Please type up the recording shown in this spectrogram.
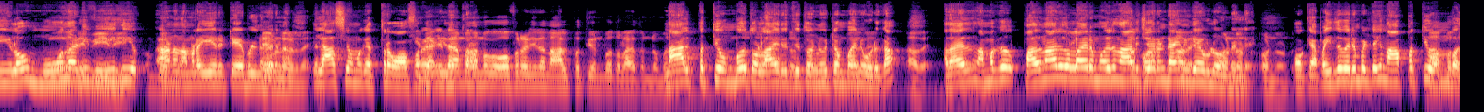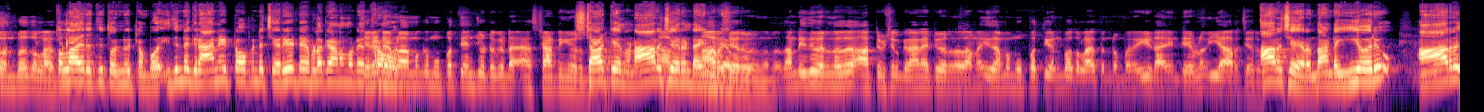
നീളവും മൂന്നടി വീതിയും ആണ് നമ്മുടെ ഈ ഒരു ടേബിളിന് ടേബിൾ വരുന്നത്. ലാസ്റ്റ് നമുക്ക് എത്ര ഓഫർ നമുക്ക് ഓഫർ നാൽപ്പത്തി ഒമ്പത് തൊള്ളായിരത്തി തൊണ്ണൂറ്റൊമ്പതിന് കൊടുക്കാം. അതായത് നമുക്ക് പതിനാല് തൊള്ളായിരം മുതൽ നാല് ചേരും ഡൈനിങ് ടേബിളും ഉണ്ട് ഉണ്ടല്ലേ? ഉണ്ട് ഉണ്ട്. ഓക്കെ അപ്പൊ ഇത് വരുമ്പോഴത്തേക്ക് നാൽപ്പത്തി ഒമ്പത് തൊള്ളായിരത്തി തൊണ്ണൂറ്റൊമ്പത് ഇതിന്റെ ഗ്രാനൈറ്റ് ടോപ്പിന്റെ ചെറിയ ടേബിളൊക്കെ ആണെന്നുണ്ടെങ്കിൽ നമുക്ക് മുപ്പത്തി അഞ്ച് തൊട്ടൊക്കെ സ്റ്റാർട്ടിങ് വരുന്നത് സ്റ്റാർട്ട് ചെയ്യുന്നുണ്ട്. ആറ് ചേരും ഡൈനിങ് ചെയർ വരുന്നുണ്ട്. ഇത് വരുന്നത് ആർട്ടിഫിഷ്യൽ ഗ്രാനൈറ്റ് വരുന്നതാണ്. ഇതാകുമ്പോൾ മുപ്പത്തി ഒൻപത് തൊള്ളായിരത്തി ഈ ഡൈനിങ് ടേബിളും ഈ ആറ് ചെയർ ആറ് ചെയർ എന്താണ്ട് ഈ ഒരു ആറ്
